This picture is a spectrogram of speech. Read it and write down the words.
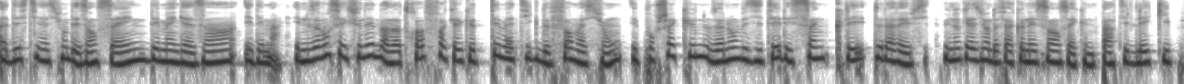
à destination des enseignes, des magasins et des marques. Et nous avons sélectionné dans notre offre quelques thématiques de formation et pour chacune, nous allons visiter les cinq clés de la réussite. Une occasion de faire connaissance avec une partie de l'équipe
